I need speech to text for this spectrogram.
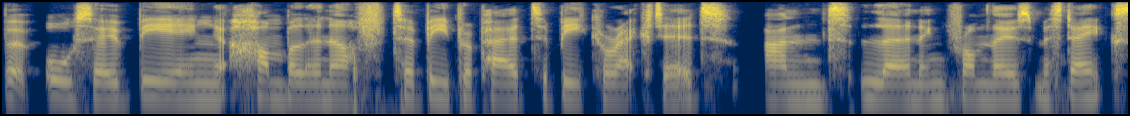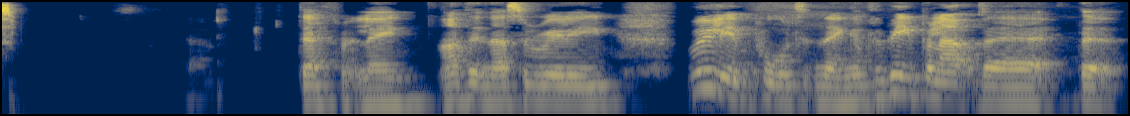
but also being humble enough to be prepared to be corrected and learning from those mistakes. Definitely. I think that's a really really important thing. And for people out there that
